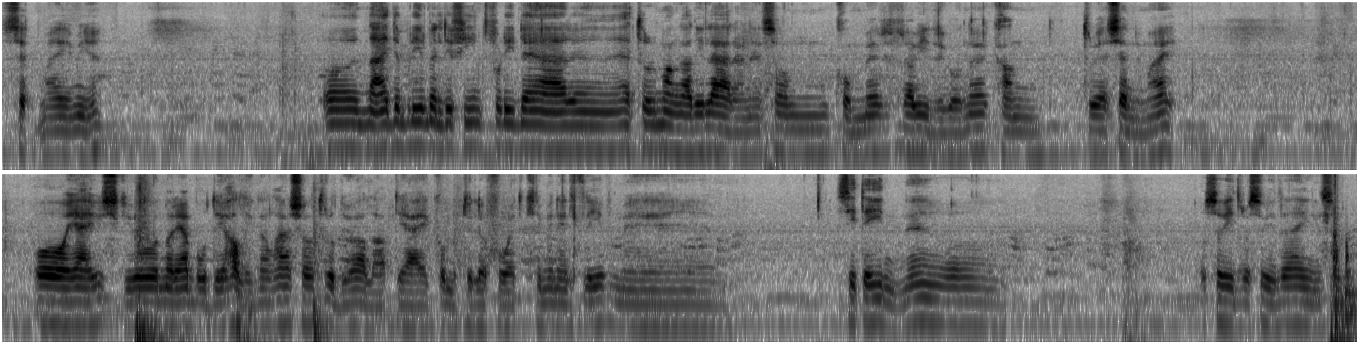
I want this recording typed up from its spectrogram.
sett meg mye. Og nei, det blir veldig fint, fordi det er eh, Jeg tror mange av de lærerne som kommer fra videregående, kan tror jeg kjenner meg. Og jeg husker jo når jeg bodde i Hallingdal her, så trodde jo alle at jeg kommer til å få et kriminelt liv med Sitte inne og så videre. Det er ingen som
